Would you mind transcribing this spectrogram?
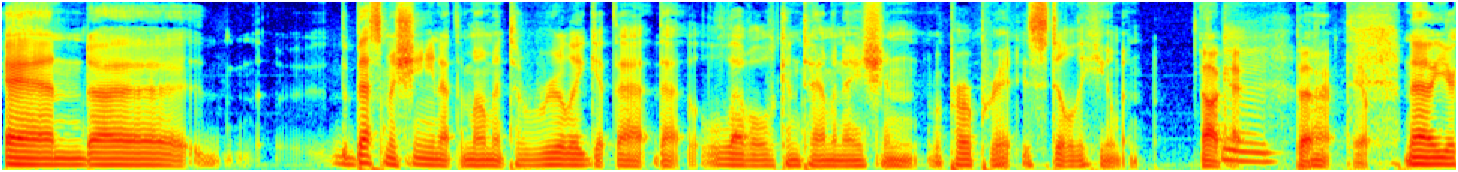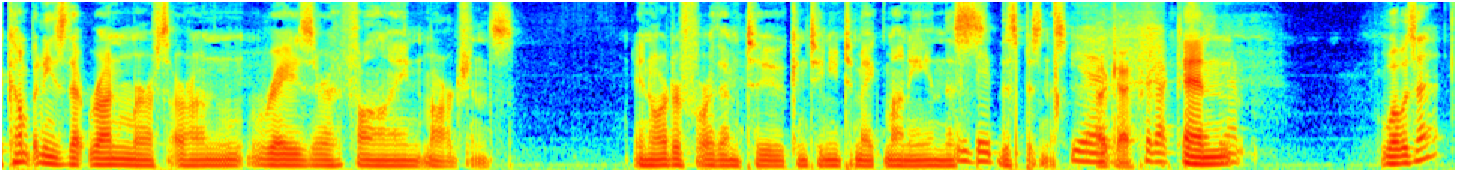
and uh, the best machine at the moment to really get that that level of contamination appropriate is still the human. Okay. Perfect. All right. Yep. Now, your companies that run MRFs are on razor fine margins in order for them to continue to make money in this be- this business. Yeah, Okay. productive. And yep. What was that?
